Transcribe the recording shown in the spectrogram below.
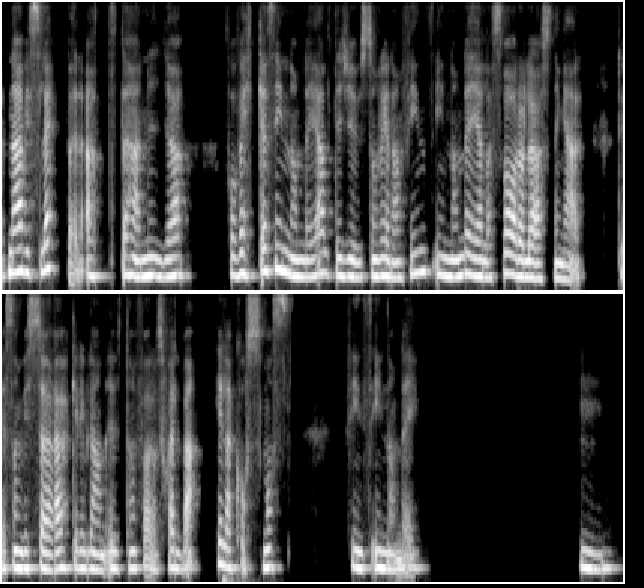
Att när vi släpper att det här nya får väckas inom dig, allt det ljus som redan finns inom dig, alla svar och lösningar, det som vi söker ibland utanför oss själva, hela kosmos finns inom dig. Mm.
